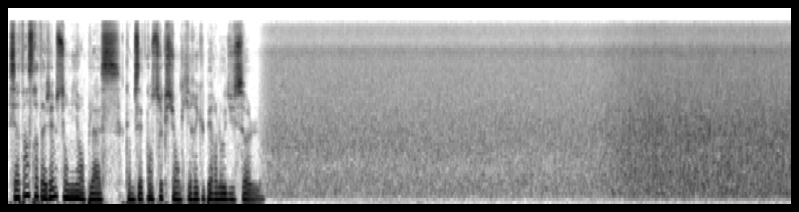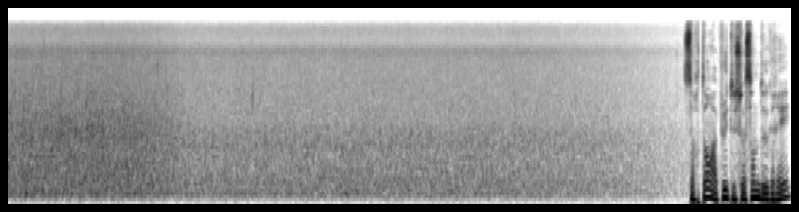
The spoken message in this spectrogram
certains stratagèmes sont mis en place, comme cette construction qui récupère l'eau du sol. Sortant à plus de 60 degrés,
